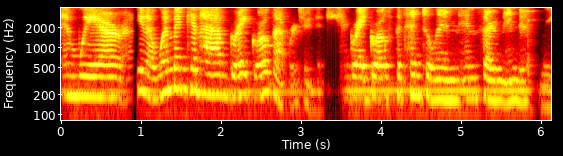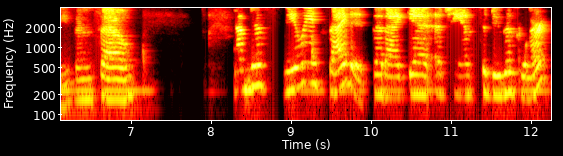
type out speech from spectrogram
and where you know women can have great growth opportunity and great growth potential in in certain industries and so i'm just really excited that i get a chance to do this work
